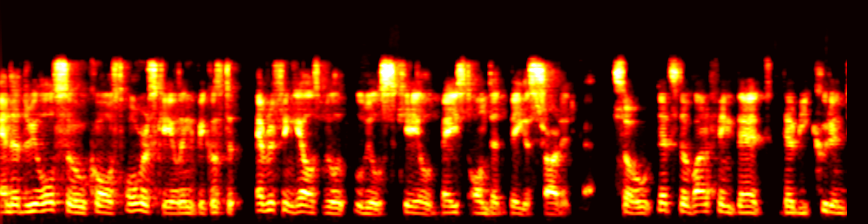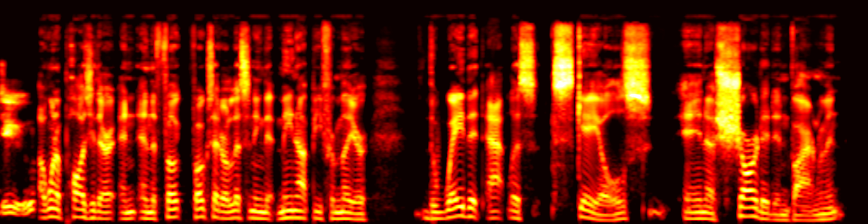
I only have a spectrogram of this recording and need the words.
and that will also cause overscaling because the, everything else will will scale based on that biggest shard that you have. So that's the one thing that that we couldn't do. I want to pause you there, and and the fo- folks that are listening that may not be familiar, the way that Atlas scales in a sharded environment,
